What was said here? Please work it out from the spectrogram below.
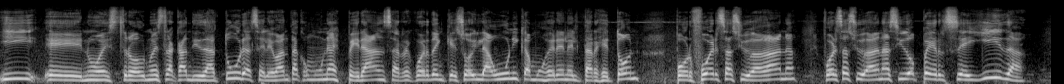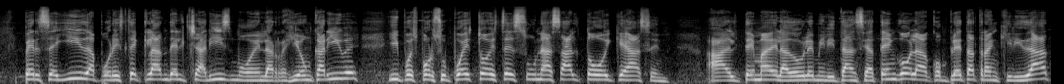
y eh, nuestro, nuestra candidatura se levanta como una esperanza. Recuerden que soy la única mujer en el tarjetón por Fuerza Ciudadana. Fuerza Ciudadana ha sido perseguida perseguida por este clan del charismo en la región Caribe y pues por supuesto este es un asalto hoy que hacen al tema de la doble militancia. Tengo la completa tranquilidad,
